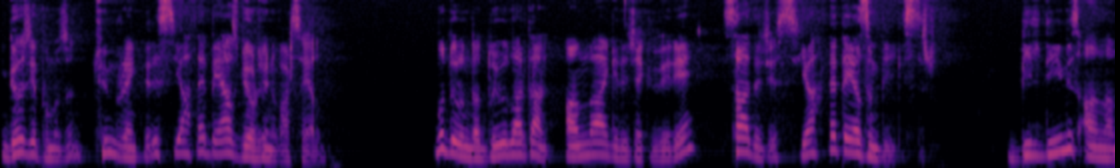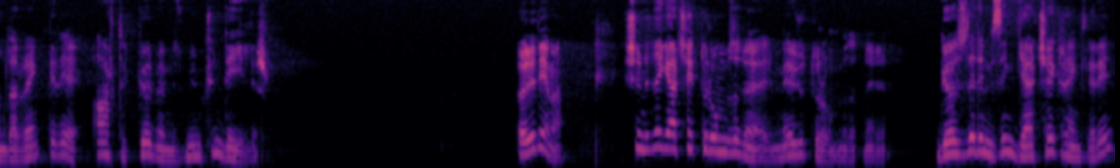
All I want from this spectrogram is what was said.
Göz yapımızın tüm renkleri siyah ve beyaz gördüğünü varsayalım. Bu durumda duyulardan anlığa gidecek veri sadece siyah ve beyazın bilgisidir. Bildiğimiz anlamda renkleri artık görmemiz mümkün değildir. Öyle değil mi? Şimdi de gerçek durumumuza dönelim, mevcut durumumuza dönelim. Gözlerimizin gerçek renkleri,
